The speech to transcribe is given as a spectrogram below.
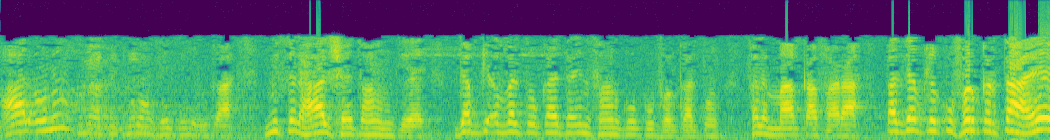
حال ان منافقین کا۔ مثل حال شیطان کے ہے۔ جبکہ اول تو کہتا ہے انسان کو کفر کر دوں فلم ماں کا فارا پر جبکہ کفر کرتا ہے،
